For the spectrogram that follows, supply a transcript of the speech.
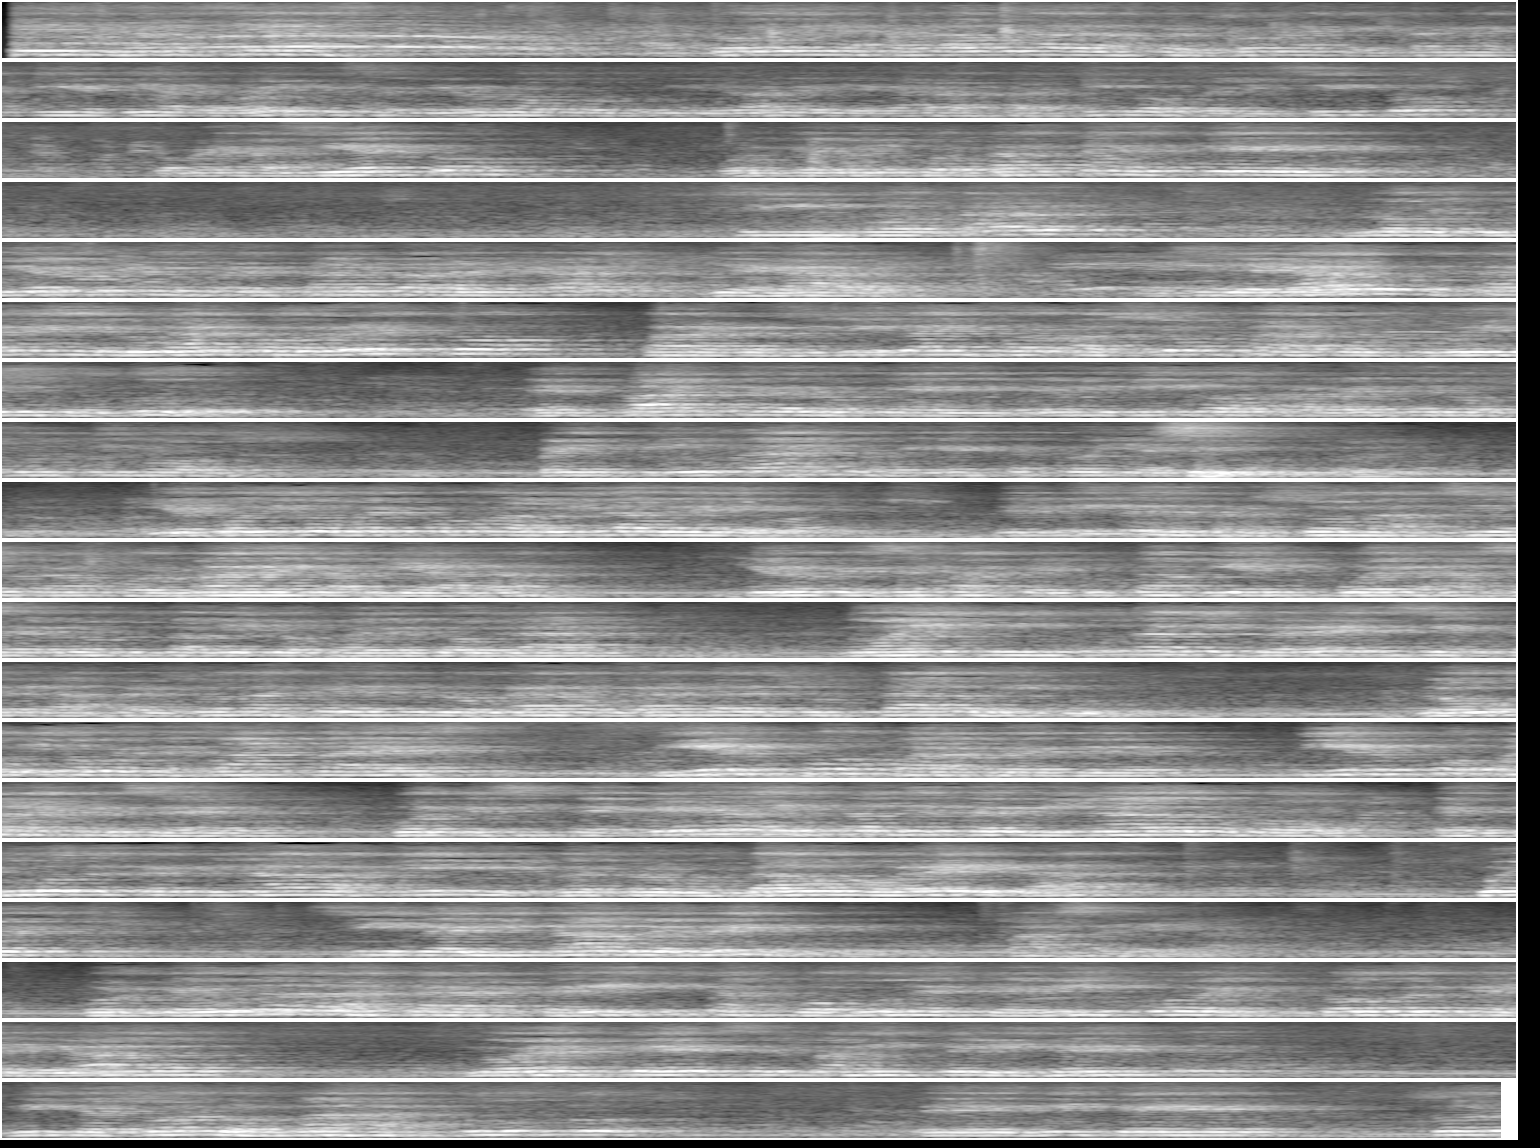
Gracias a todos y a cada una de las personas que están aquí el día de hoy, que se dieron la oportunidad de llegar hasta aquí, los felicito, tomen asiento. Porque lo importante es que, sin importar lo que tuvieron que enfrentar para llegar, llegaron. Y si llegaron, están en el lugar correcto para recibir la información para construir su futuro. Es parte de lo que he vivido a través de los últimos 21 años en este proyecto. Y he podido ver cómo la vida de, de miles de personas ha sido transformada y cambiada quiero que sepas que tú también puedes hacerlo, tú también lo puedes lograr. No hay ninguna diferencia entre las personas que han logrado grandes resultados y tú. Lo único que te falta es tiempo para aprender, tiempo para crecer, porque si te quedas y estás determinado, como estuvo determinado aquí nuestro Gustavo Moreira, pues inevitablemente vas a llegar. Porque una de las características comunes que he visto en todo el que ha llegado no es que es el más inteligente, ni que son los más astutos, eh, ni que son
